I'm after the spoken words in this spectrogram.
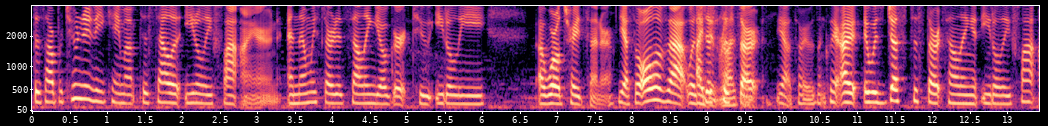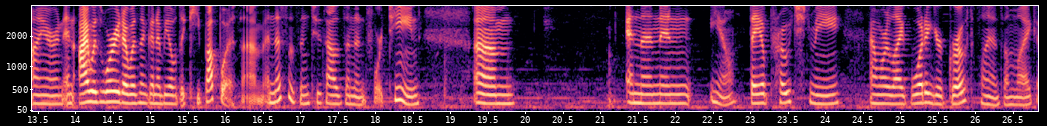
this opportunity came up to sell at Eataly Flatiron, and then we started selling yogurt to Eataly uh, World Trade Center. Yeah, so all of that was I just to start. Yeah, sorry, I wasn't clear. I it was just to start selling at Eataly Flatiron, and I was worried I wasn't going to be able to keep up with them. And this was in 2014. Um, and then in you know they approached me and were like what are your growth plans i'm like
